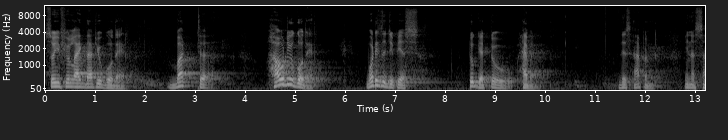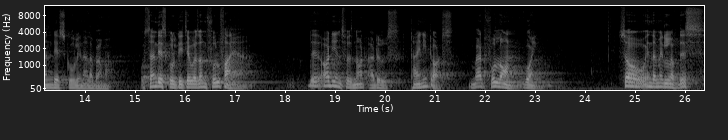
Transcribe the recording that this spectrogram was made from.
so if you like that, you go there. But uh, how do you go there? What is the GPS to get to heaven? This happened in a Sunday school in Alabama. Sunday school teacher was on full fire. The audience was not adults, tiny tots, but full on going. So, in the middle of this,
